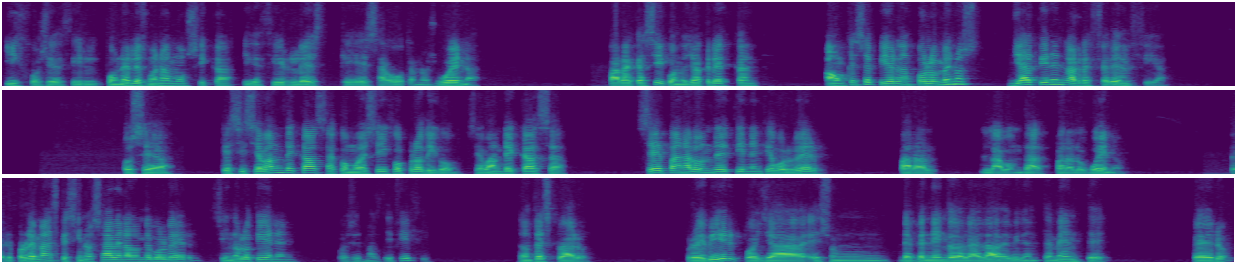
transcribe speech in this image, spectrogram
hijos y decir, ponerles buena música y decirles que esa otra no es buena. Para que así cuando ya crezcan, aunque se pierdan, por lo menos ya tienen la referencia. O sea, que si se van de casa, como ese hijo pródigo, se van de casa, sepan a dónde tienen que volver para la bondad, para lo bueno. Pero el problema es que si no saben a dónde volver, si no lo tienen, pues es más difícil. Entonces, claro, prohibir, pues ya es un, dependiendo de la edad, evidentemente, pero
